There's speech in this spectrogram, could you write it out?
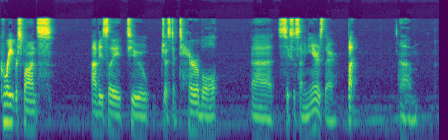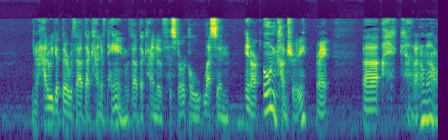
great response obviously to just a terrible uh, six or seven years there. But, um, you know, how do we get there without that kind of pain, without that kind of historical lesson in our own country, right? Uh, God, I don't know.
